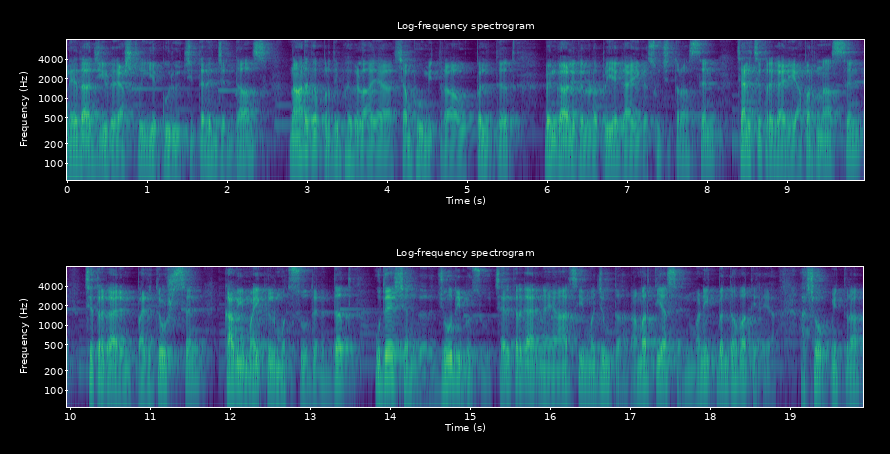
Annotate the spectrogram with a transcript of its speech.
നേതാജിയുടെ രാഷ്ട്രീയ ഗുരു ചിത്തരഞ്ജൻ ദാസ് നാടകപ്രതിഭകളായ ശംഭുമിത്ര ഉത്പൽ ദത്ത് ബംഗാളികളുടെ പ്രിയ ഗായിക സുചിത്ര സെൻ ചലച്ചിത്രകാരി അപർണ സെൻ ചിത്രകാരൻ പരിതോഷ് സെൻ കവി മൈക്കിൾ മത്സൂദൻ ദത്ത് ഉദയശങ്കർ ജ്യോതി ബസു ചരിത്രകാരനായ ആർ സി മജുംദാർ അമർത്യ സെൻ മണിക് ബന്ധോപാധ്യായ അശോക് മിത്ര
